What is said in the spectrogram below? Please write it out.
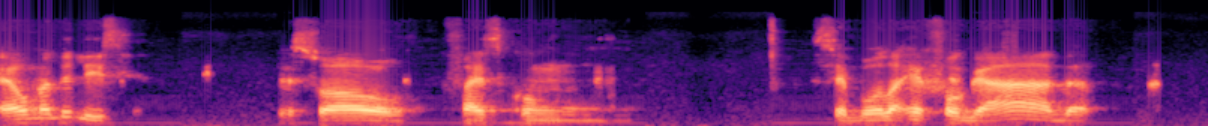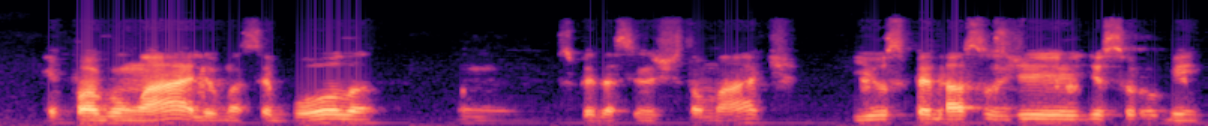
é uma delícia. O pessoal faz com cebola refogada, refoga um alho, uma cebola, uns pedacinhos de tomate e os pedaços de, de surubim.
